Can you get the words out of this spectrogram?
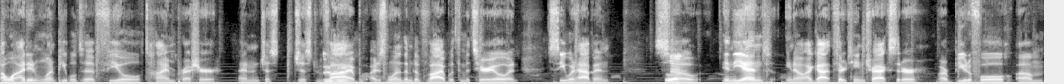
I want I didn't want people to feel time pressure and just just Mhm. vibe. I just wanted them to vibe with the material and see what happened. So in the end, you know, I got 13 tracks that are are beautiful, um,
